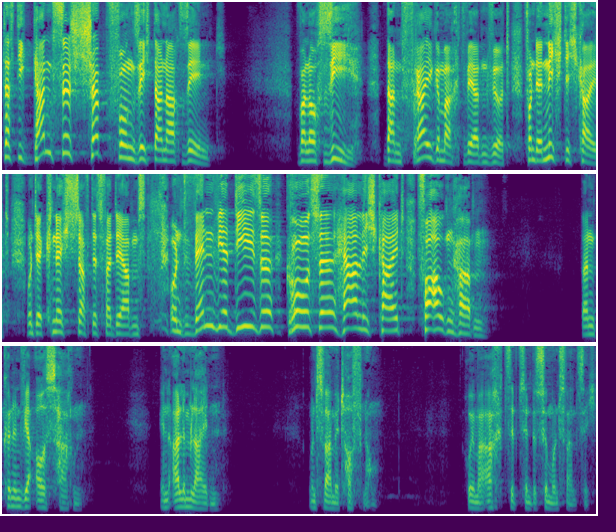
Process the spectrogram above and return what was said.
dass die ganze Schöpfung sich danach sehnt, weil auch sie dann frei gemacht werden wird von der Nichtigkeit und der Knechtschaft des Verderbens. Und wenn wir diese große Herrlichkeit vor Augen haben, dann können wir ausharren in allem Leiden, und zwar mit Hoffnung. Römer 8, 17 bis 25.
